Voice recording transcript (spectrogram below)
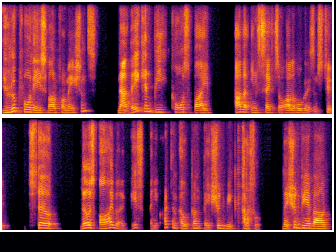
you look for these malformations. Now they can be caused by other insects or other organisms too. So those I work with, when you crack them open, they should be colorful. They should be about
